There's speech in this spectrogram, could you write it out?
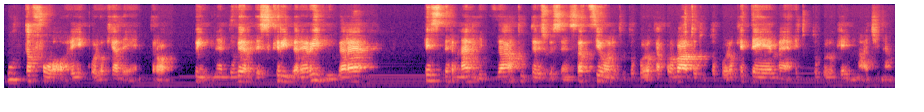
butta fuori quello che ha dentro. Quindi nel dover descrivere e rivivere esternalizza tutte le sue sensazioni, tutto quello che ha provato, tutto quello che teme e tutto quello che immagina.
